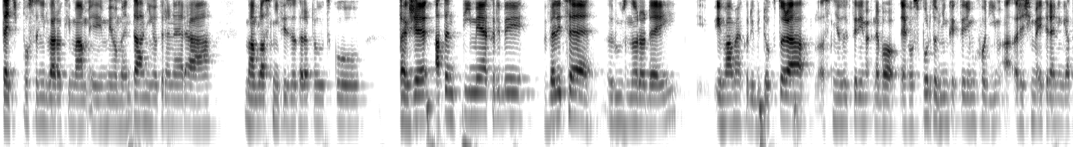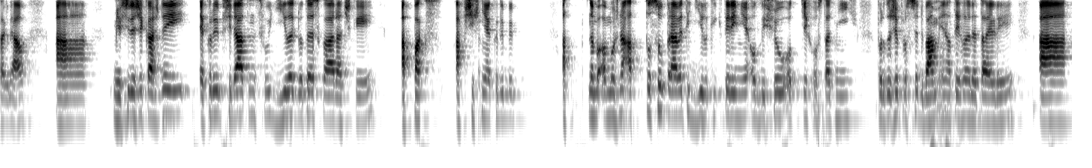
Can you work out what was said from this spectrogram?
teď poslední dva roky mám i mého mentálního trenéra, mám vlastní fyzioterapeutku, takže a ten tým je jako kdyby velice různorodý, i mám jako kdyby doktora, vlastně, kterým, nebo jako sportovním, ke kterým chodím a řešíme i trénink a tak dál. A mně přijde, že každý jako kdyby přidá ten svůj dílek do té skládačky a pak a všichni jako kdyby a, nebo a možná a to jsou právě ty dílky, které mě odlišují od těch ostatních, protože prostě dbám i na tyhle detaily a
